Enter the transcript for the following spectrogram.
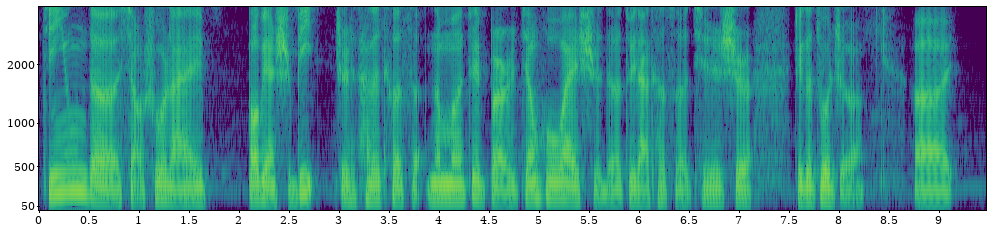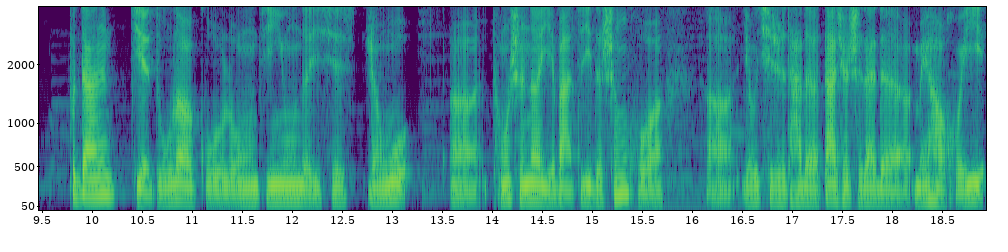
金庸的小说来褒贬时弊，这是他的特色。那么这本《江户外史》的最大特色其实是这个作者。呃，不单解读了古龙、金庸的一些人物，呃，同时呢，也把自己的生活，呃，尤其是他的大学时代的美好回忆，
